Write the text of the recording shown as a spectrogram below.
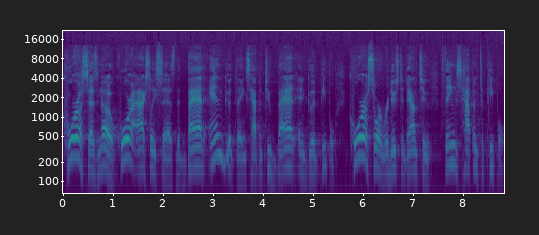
Quora says no. Quora actually says that bad and good things happen to bad and good people. Quora sort of reduced it down to things happen to people.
